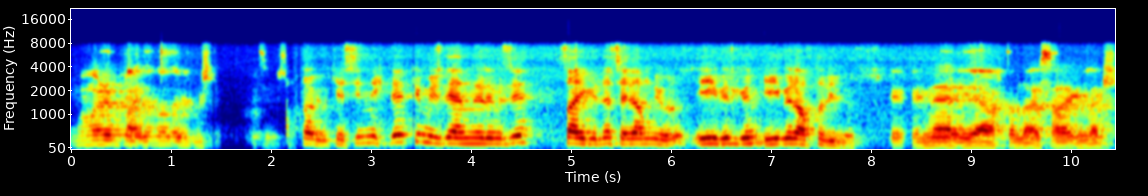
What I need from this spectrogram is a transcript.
Umarım faydalı olabilmiştir. Tabii kesinlikle tüm izleyenlerimizi saygıyla selamlıyoruz. İyi bir gün, iyi bir hafta diliyoruz. İyi günler, iyi haftalar, saygılar.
